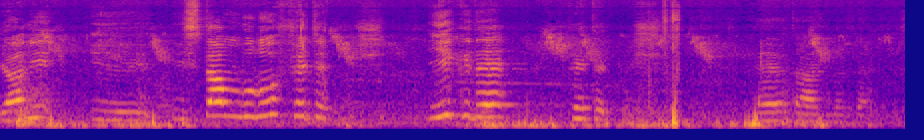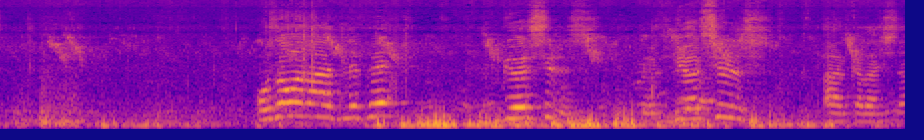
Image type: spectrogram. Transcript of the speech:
Yani e, İstanbul'u fethetmiş. İyi ki de fethetmiş. Evet Halim Efe. O zaman Adil Efe görüşürüz. Görüşürüz arkadaşlar.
